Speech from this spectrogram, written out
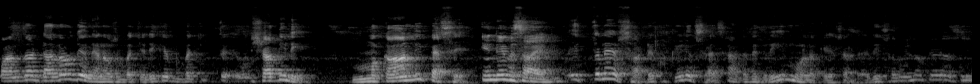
5000 ਡਾਲਰ ਉਹ ਦਿੰਦੇ ਹਨ ਉਸ ਬੱਚੇ ਲਈ ਕਿ ਬੱਚੇ ਸ਼ਾਦੀ ਲਈ ਮਕਾਨ ਲਈ ਪੈਸੇ। ਇੰਨੇ ਵਸਾਏ ਇਤਨੇ ਸਾਡੇ ਕੋਲ ਕਿਹੜੇ ਵਸਾਇਲ ਸਾਡੇ ਤੇ ਗਰੀਬ ਮੁਲਕ ਹੈ ਸਾਡੇ ਦੀ ਸਮਝ ਲਓ ਕਿ ਅਸੀਂ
